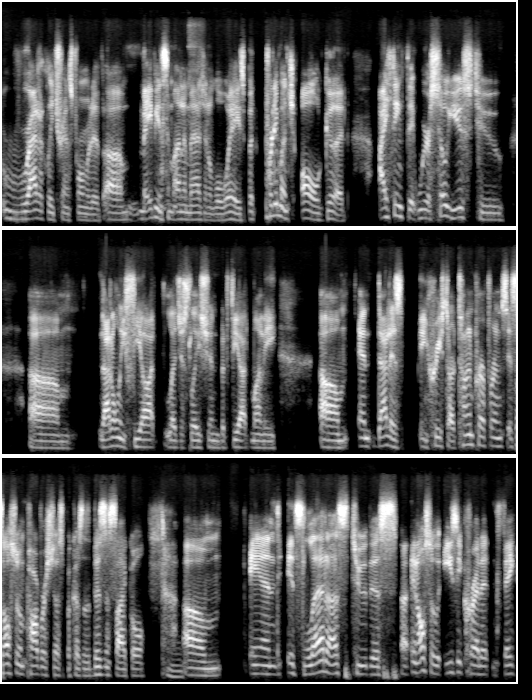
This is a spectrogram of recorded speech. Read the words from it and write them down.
radically transformative, um, maybe in some unimaginable ways, but pretty much all good. I think that we're so used to um, not only fiat legislation, but fiat money. Um, and that has increased our time preference. It's also impoverished us because of the business cycle. Mm. And it's led us to this, uh, and also easy credit and fake,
